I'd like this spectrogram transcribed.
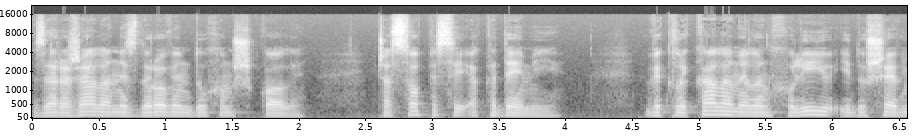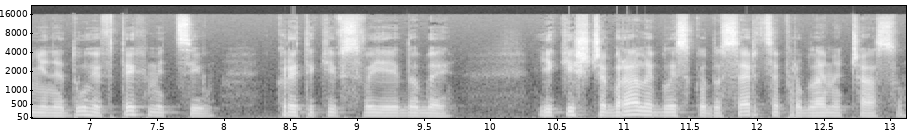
заражала нездоровим духом школи, часописи й академії, викликала меланхолію і душевні недуги в тих митців, критиків своєї доби, які ще брали близько до серця проблеми часу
